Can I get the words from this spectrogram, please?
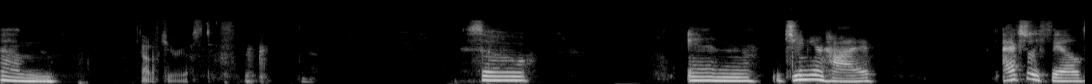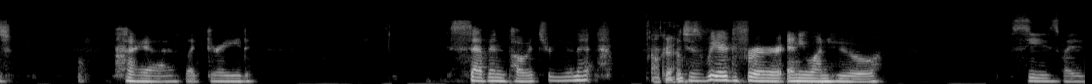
um, Out of curiosity. so in junior high, I actually failed my uh, like grade seven poetry unit, Okay. which is weird for anyone who sees my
